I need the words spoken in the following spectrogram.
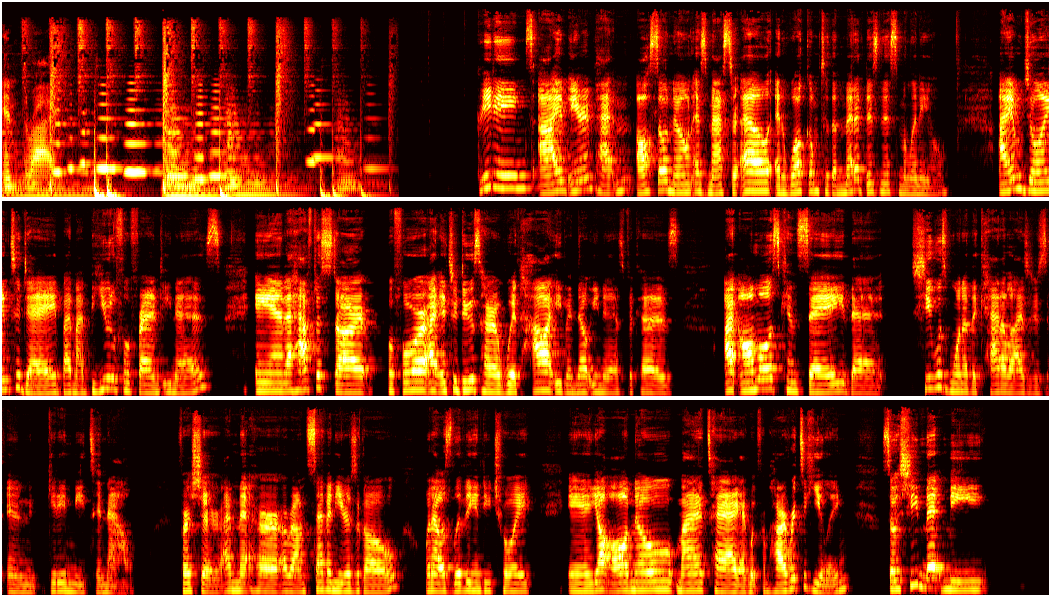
and thrive. Greetings, I am Erin Patton, also known as Master L, and welcome to the Meta Business Millennial. I am joined today by my beautiful friend Ines, and I have to start before I introduce her with how I even know Ines because I almost can say that she was one of the catalyzers in getting me to now, for sure. I met her around seven years ago when I was living in Detroit. And y'all all know my tag. I went from Harvard to healing. So she met me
